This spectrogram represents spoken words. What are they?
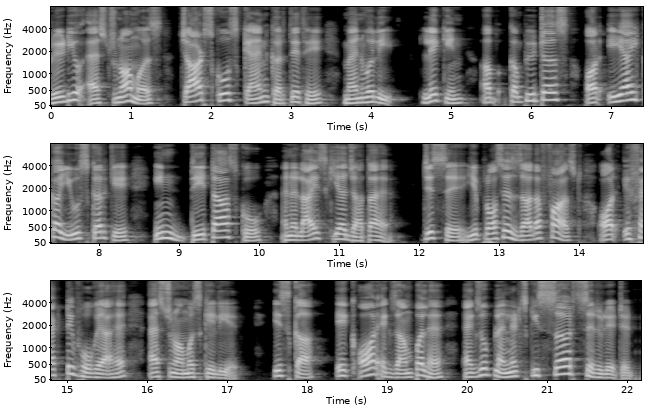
रेडियो एस्ट्रोनॉमर्स चार्ट्स को स्कैन करते थे मैनुअली लेकिन अब कंप्यूटर्स और एआई का यूज़ करके इन डेटास को एनालाइज किया जाता है, जिससे ये प्रोसेस ज़्यादा फास्ट और इफ़ेक्टिव हो गया है एस्ट्रोनॉमर्स के लिए। इसका एक और एग्ज़ाम्पल है एक्सोप्लैनेट्स की सर्च से रिलेटेड।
